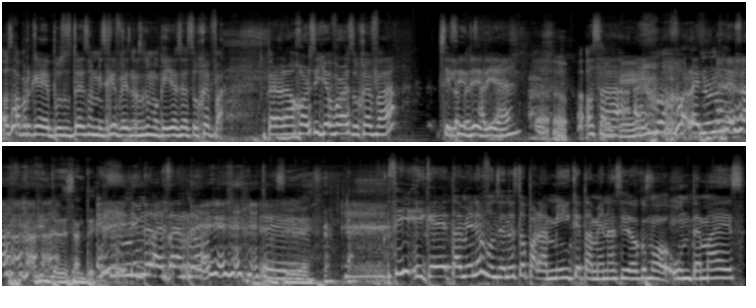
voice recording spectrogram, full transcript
o sea, porque pues ustedes son mis jefes, no es como que yo sea su jefa. Pero a lo mejor si yo fuera su jefa, sí lo Sí, pensaría. diría. O sea, a lo mejor en una de esas... Interesante. Interesante. Sí, y que también en función de esto para mí, que también ha sido como un tema, es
